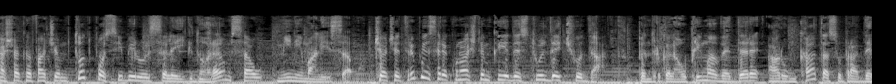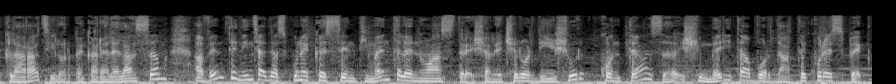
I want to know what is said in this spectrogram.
Așa că facem tot posibilul să le ignorăm sau minimalizăm. Ceea ce trebuie să recunoaștem că e destul de ciudat, pentru că la o primă vedere aruncat asupra declarațiilor pe care le lansăm, avem tendința de a spune că sentimentele noastre și ale celor din jur contează și merită abordate cu respect.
